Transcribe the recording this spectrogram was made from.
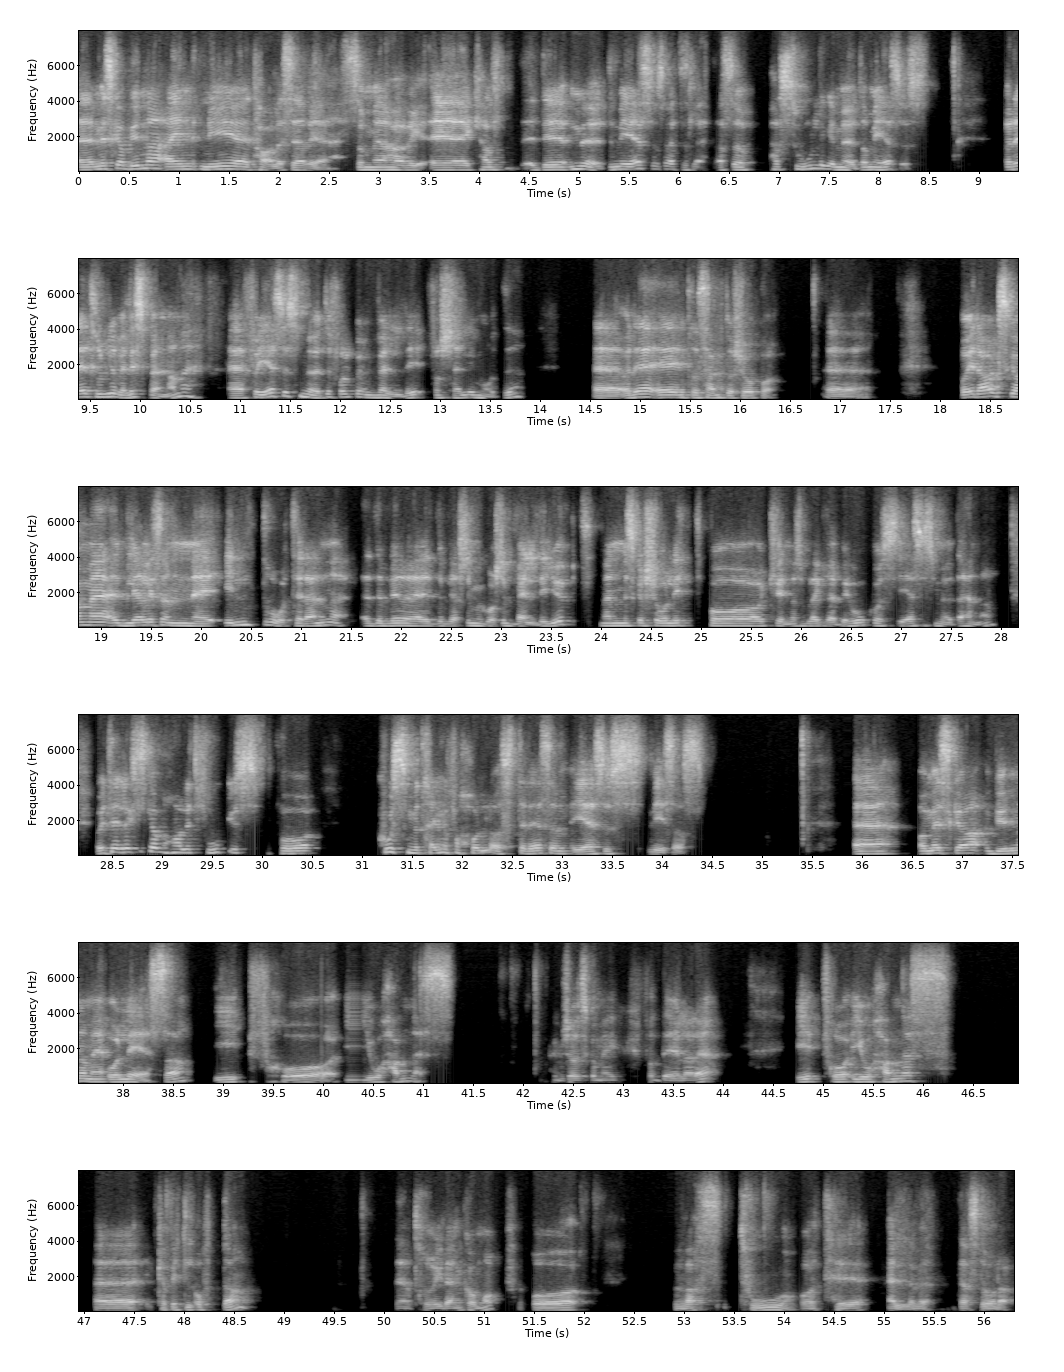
Eh, vi skal begynne en ny eh, taleserie som vi har eh, kalt det møtet med Jesus, rett og slett. Altså personlige møter med Jesus. Og det tror jeg blir veldig spennende. For Jesus møter folk på en veldig forskjellig måte. Og det er interessant å se på. Og i dag skal vi, blir litt sånn intro til den. Det, blir, det blir ikke, vi går ikke veldig dypt, men vi skal se litt på kvinner som ble grepet i henne, hvordan Jesus møter henne. Og I tillegg skal vi ha litt fokus på hvordan vi trenger å forholde oss til det som Jesus viser oss. Eh, og Vi skal begynne med å lese fra Johannes. Skal vi se, skal jeg fordele det? I, fra Johannes eh, kapittel 8. Der tror jeg den kom opp. Og vers 2 og til 11. Der står det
